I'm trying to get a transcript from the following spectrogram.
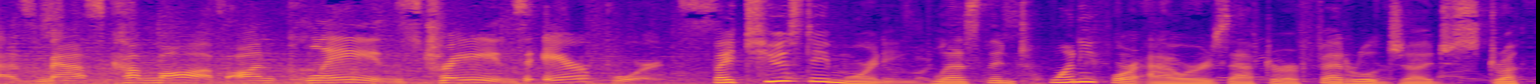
As masks come off on planes, trains, airports. By Tuesday morning, less than 24 hours after a federal judge struck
